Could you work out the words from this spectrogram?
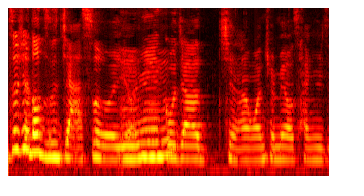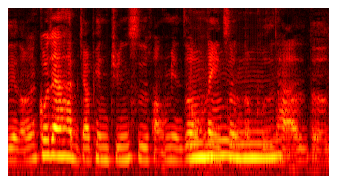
这些都只是假设而已因为国家显然完全没有参与这些东西。国家它比较偏军事方面，这种内政的不是他的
